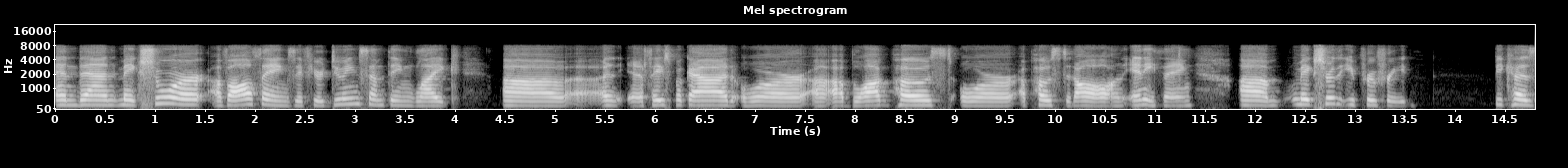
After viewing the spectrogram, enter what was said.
And then make sure, of all things, if you're doing something like uh, a, a, Facebook ad or a, a, blog post or a post at all on anything, um, make sure that you proofread because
